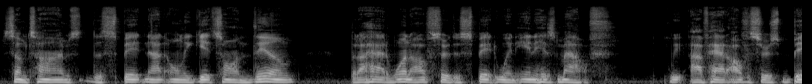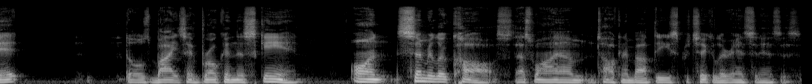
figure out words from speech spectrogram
Sometimes the spit not only gets on them, but I had one officer, the spit went in his mouth. We, I've had officers bit. Those bites have broken the skin on similar calls. That's why I'm talking about these particular incidences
